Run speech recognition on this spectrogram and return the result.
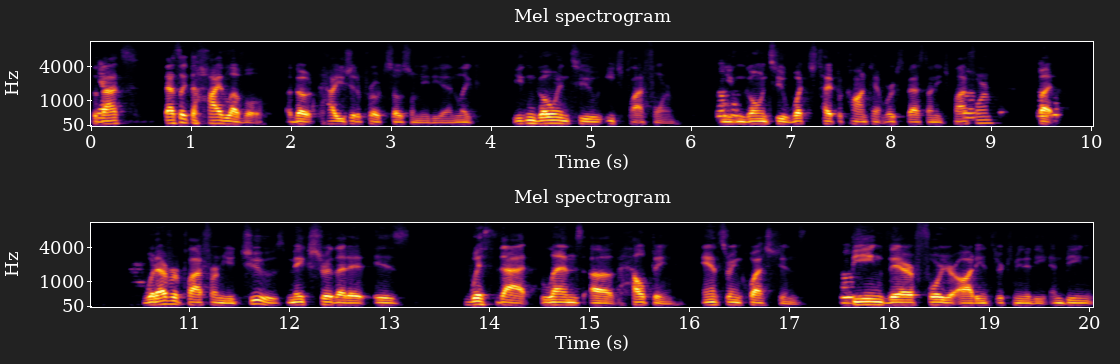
so Yeah. that's that's like the high level about how you should approach social media and like you can go into each platform and you Mhm. can go into which type of content works best on each platform but whatever platform you choose make sure that it is with that lens of helping answering questions Mhm. being there for your audience your community and being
